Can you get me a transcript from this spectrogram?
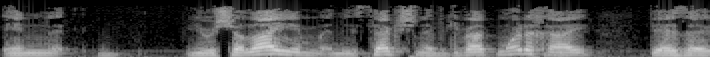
In Yerushalayim, in the section of Givat Mordechai, there's a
